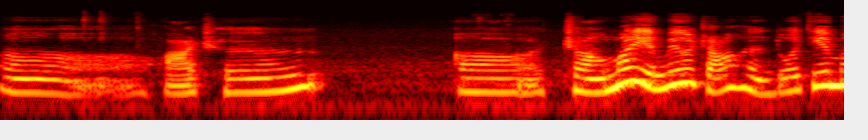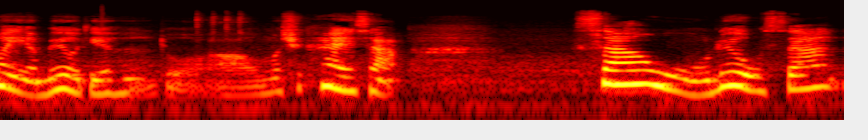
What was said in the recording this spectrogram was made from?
嗯，华晨啊，涨嘛也没有涨很多，跌嘛也没有跌很多啊。我们去看一下，三五六三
